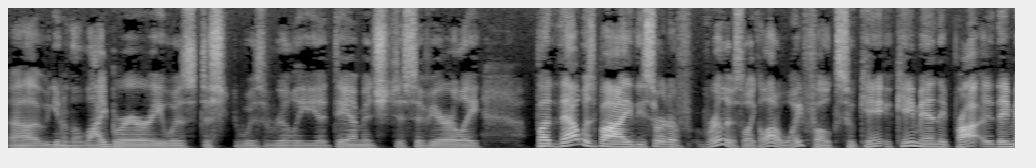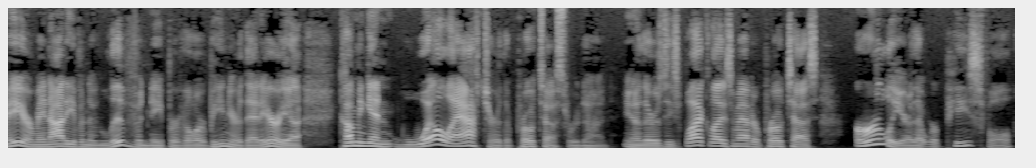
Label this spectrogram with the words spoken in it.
uh, you know the library was just was really uh, damaged severely but that was by these sort of really it's like a lot of white folks who came came in. They pro, they may or may not even live in Naperville or be near that area, coming in well after the protests were done. You know, there was these Black Lives Matter protests earlier that were peaceful,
